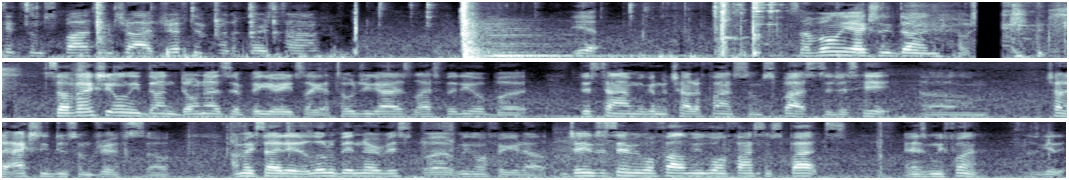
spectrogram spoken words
hit some spots and try drifting for the first time. Yeah. So I've only actually done, oh so I've actually only done donuts and figure eights like I told you guys last video, but this time we're gonna try to find some spots to just hit, um, try to actually do some drifts. So I'm excited, a little bit nervous, but we're gonna figure it out. James and Sammy gonna follow me, we're gonna find some spots, and it's gonna be fun. Let's get it.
